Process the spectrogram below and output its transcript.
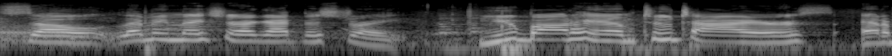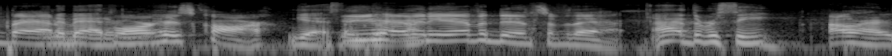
So let me make sure I got this straight. You bought him two tires and a battery, battery, for his car. Yes, Do you have any evidence of that? I have the receipt. All right,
